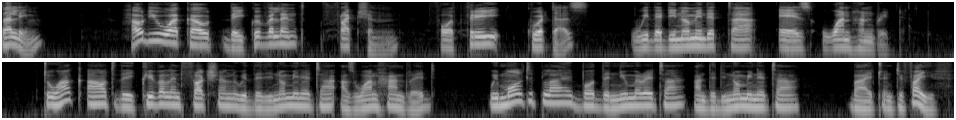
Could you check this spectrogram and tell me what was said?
Salim, how do you work out the equivalent fraction for 3 quarters with the denominator as 100? To work out the equivalent fraction with the denominator as 100, we multiply both the numerator and the denominator by 25.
